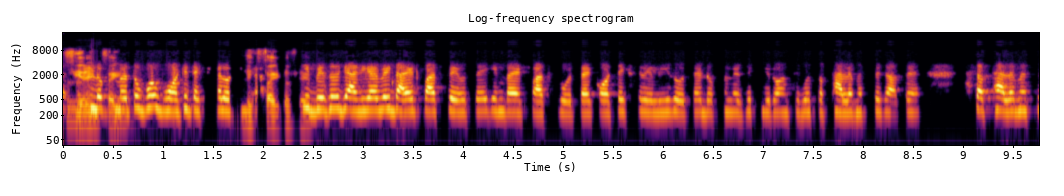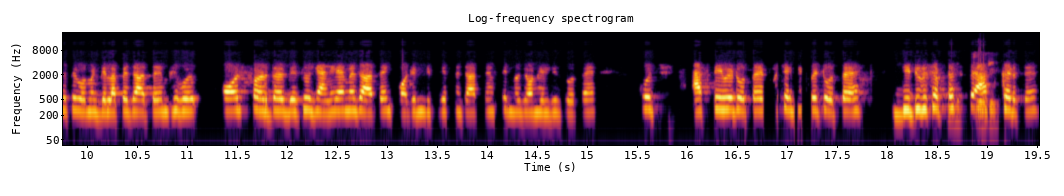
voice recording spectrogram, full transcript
फियर एंड look, मैं फाइट तो वो बहुत ही टेक्निकल होती है। लाइक फाइट और कि फ़्लाइट बेसल गैंग्लिया में डायरेक्ट पाथ पे होता है एक इनडायरेक्ट पाथ पे होता है कॉर्टेक्स से रिलीज़ होता है न्यूरॉन से वो सबथैलेमस पे जाते हैं। सबथैलेमस से फिर वो अमिगडाला पे जाते हैं फिर वो और फर्दर बेसल गैंग्लिया में जाते हैं कॉर्टिक न्यूक्लियस में जाते हैं फिर न्यूरॉन रिलीज़ होता है कुछ एक्टिवेट होता है कुछ इनहिबिट होता है डी टू रिसेप्टर्स पे एक्ट करते हैं।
